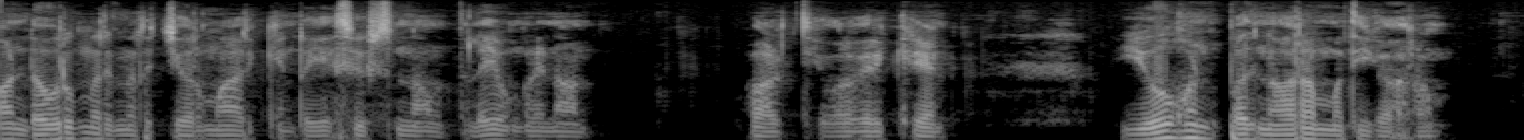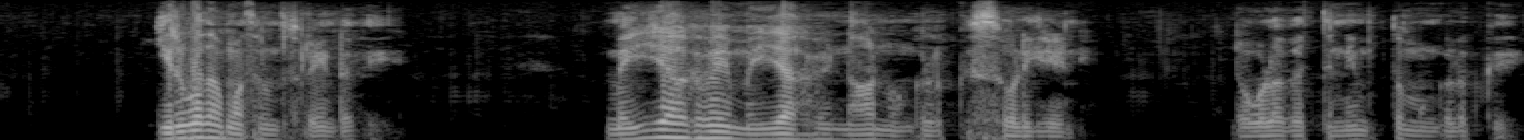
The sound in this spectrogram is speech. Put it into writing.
ஆண்டவரும் மறுமறைச்சிவருமா இருக்கின்ற இயேசு நாமத்திலே உங்களை நான் வாழ்த்தி வரவேற்கிறேன். யோகன் பதினாறாம் அதிகாரம் இருபதாம் வசனம் சொல்கின்றது மெய்யாகவே மெய்யாகவே நான் உங்களுக்கு சொல்கிறேன். இந்த உலகத்தின் நிமித்தம் உங்களுக்கு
